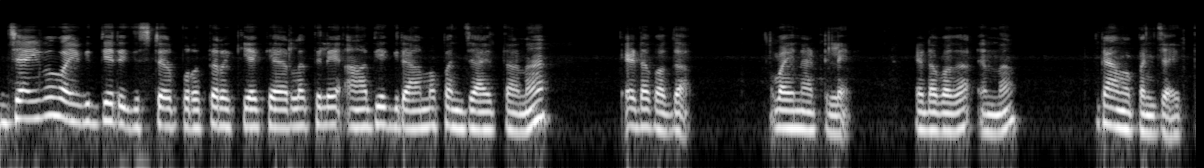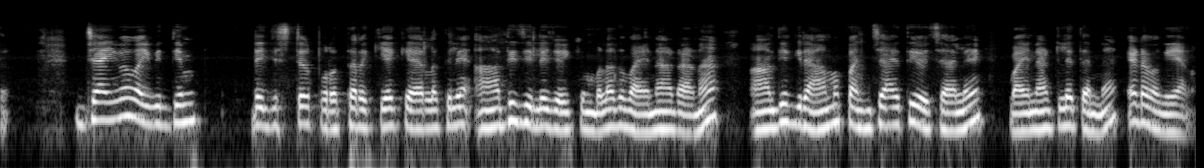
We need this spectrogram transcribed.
ജൈവ വൈവിധ്യ രജിസ്റ്റർ പുറത്തിറക്കിയ കേരളത്തിലെ ആദ്യ ഗ്രാമപഞ്ചായത്താണ് എടവക വയനാട്ടിലെ എടവക എന്ന ഗ്രാമപഞ്ചായത്ത്. ജൈവ വൈവിധ്യം രജിസ്റ്റർ പുറത്തിറക്കിയ കേരളത്തിലെ ആദ്യ ജില്ല ചോദിക്കുമ്പോൾ അത് വയനാടാണ്. ആദ്യ ഗ്രാമപഞ്ചായത്ത് ചോദിച്ചാൽ വയനാട്ടിലെ തന്നെ ഇടവകയാണ്.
